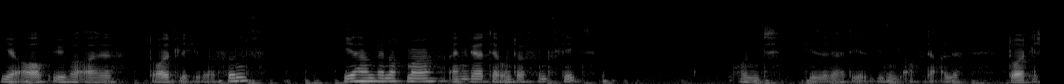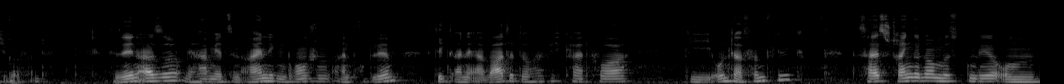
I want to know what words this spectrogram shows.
Hier auch überall deutlich über 5. Hier haben wir nochmal einen Wert, der unter 5 liegt. Und diese Werte liegen auch wieder alle deutlich über 5. Sie sehen also, wir haben jetzt in einigen Branchen ein Problem. Es liegt eine erwartete Häufigkeit vor, die unter 5 liegt. Das heißt, streng genommen müssten wir, um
